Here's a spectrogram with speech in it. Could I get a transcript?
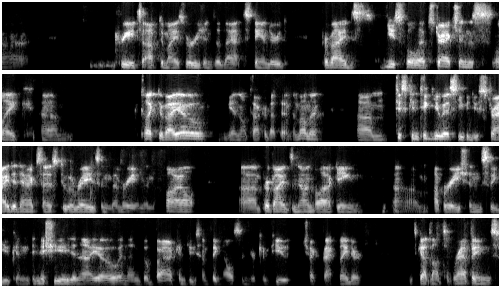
uh, creates optimized versions of that standard, provides useful abstractions like um, collective IO. Again, I'll talk about that in a moment. Um, discontiguous, you can do strided access to arrays in memory and in the file. Um, provides non-blocking um, operations so you can initiate an IO and then go back and do something else in your compute, check back later. It's got lots of wrappings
